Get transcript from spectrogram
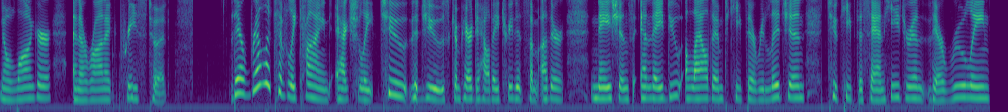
no longer an Aaronic priesthood they're relatively kind actually to the Jews compared to how they treated some other nations, and they do allow them to keep their religion, to keep the Sanhedrin, their ruling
